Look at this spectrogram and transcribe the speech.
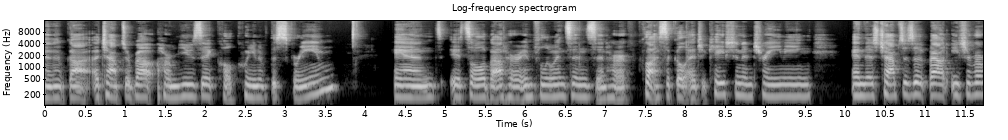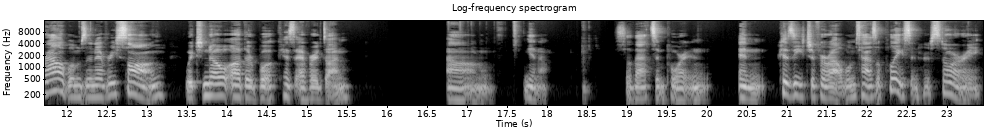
And I've got a chapter about her music called Queen of the Scream. And it's all about her influences and her classical education and training. And there's chapters about each of her albums and every song, which no other book has ever done. Um, you know, so that's important and because each of her albums has a place in her story.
